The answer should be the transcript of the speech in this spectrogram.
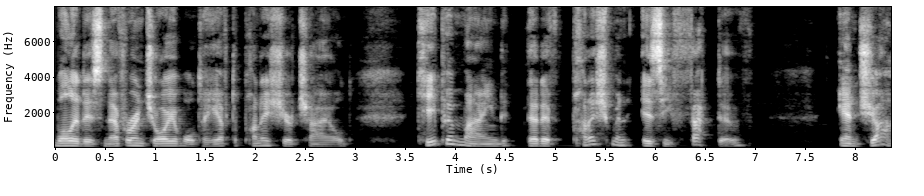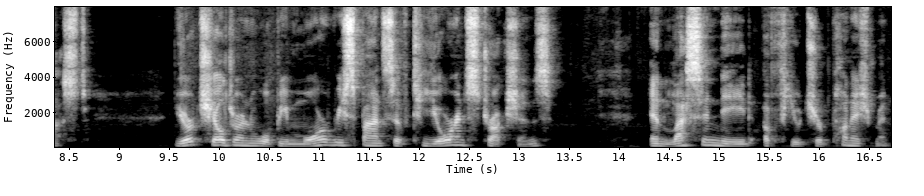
While it is never enjoyable to have to punish your child Keep in mind that if punishment is effective and just, your children will be more responsive to your instructions and less in need of future punishment.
